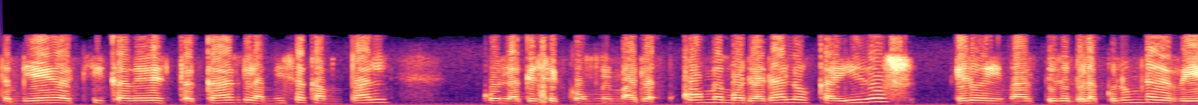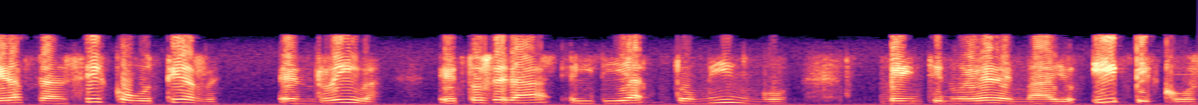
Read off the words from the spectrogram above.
también aquí cabe destacar la misa campal con la que se conmemorará, los caídos héroes y mártires de la columna guerrillera Francisco Gutiérrez en Riva. Esto será el día domingo 29 de mayo. Hípicos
